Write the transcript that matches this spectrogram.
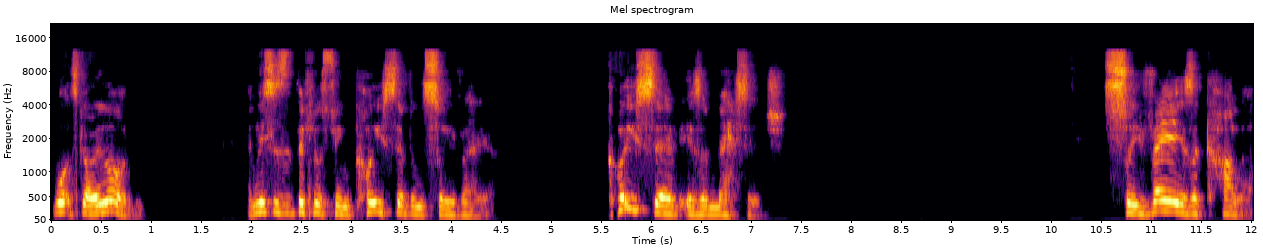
what's going on? And this is the difference between Koisev and Soveya. Koisev is a message. Soveya is a color.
